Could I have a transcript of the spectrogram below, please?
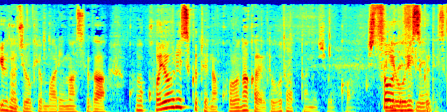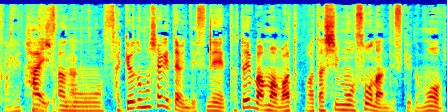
うような状況もありますが、この雇用リスクというのはコロナ禍でどうだったんでしょうか、失業リスクですかね、はい、あの先ほど申し上げたようにですね、例えばまあ私もそうなんですけども、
